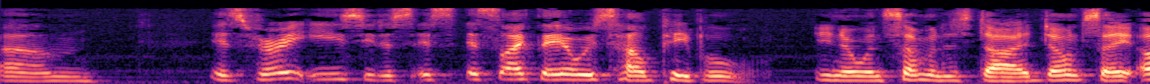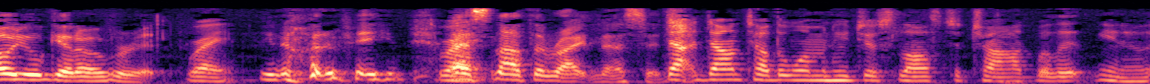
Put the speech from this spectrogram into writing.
um, it's very easy to. It's it's like they always tell people, you know, when someone has died, don't say, "Oh, you'll get over it." Right. You know what I mean? Right. That's not the right message. Don't, don't tell the woman who just lost a child, well, it, you know,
